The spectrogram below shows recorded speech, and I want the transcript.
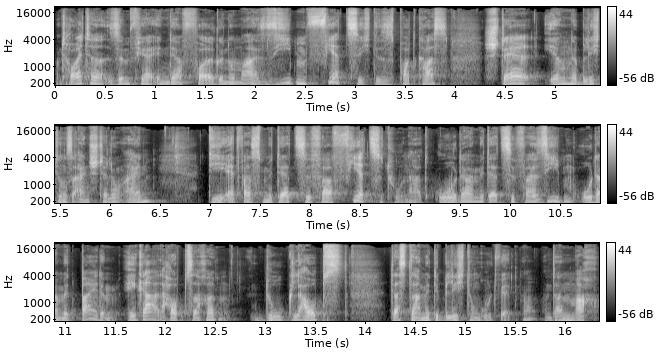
Und heute sind wir in der Folge Nummer 47 dieses Podcasts. Stell irgendeine Belichtungseinstellung ein, die etwas mit der Ziffer 4 zu tun hat oder mit der Ziffer 7 oder mit beidem. Egal, Hauptsache, du glaubst, dass damit die Belichtung gut wird. Ne? Und dann mach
